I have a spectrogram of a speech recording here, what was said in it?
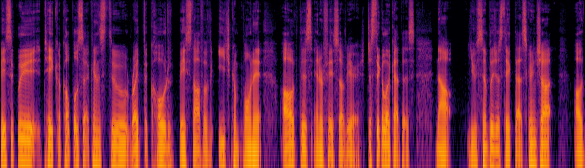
basically take a couple of seconds to write the code based off of each component of this interface over here. Just take a look at this. Now, you simply just take that screenshot of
